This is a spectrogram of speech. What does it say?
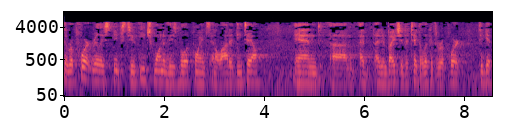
the report really speaks to each one of these bullet points in a lot of detail, and um, I'd invite you to take a look at the report to get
